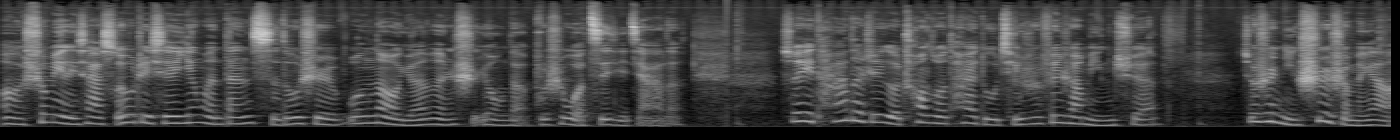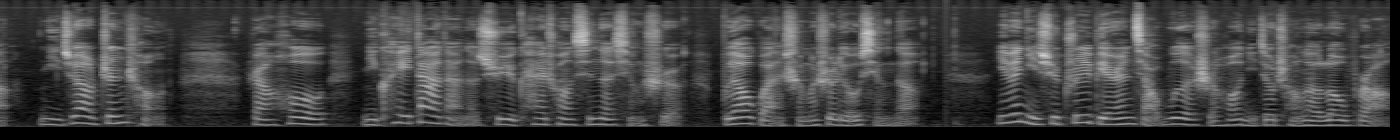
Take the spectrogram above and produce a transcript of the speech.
哦，声明一下，所有这些英文单词都是翁闹原文使用的，不是我自己加的。所以他的这个创作态度其实非常明确，就是你是什么样，你就要真诚，然后你可以大胆的去开创新的形式，不要管什么是流行的，因为你去追别人脚步的时候，你就成了 lowbrow。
